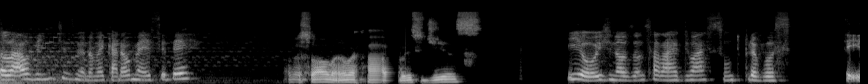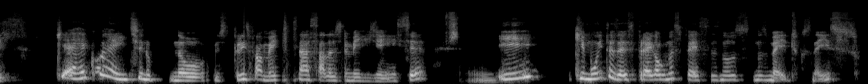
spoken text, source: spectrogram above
Olá, ouvintes. Meu nome é Carol Messeder. Olá, pessoal. Meu nome é Fabrício Dias. E hoje nós vamos falar de um assunto para vocês que é recorrente, no, no, principalmente nas salas de emergência, Sim. e que muitas vezes prega algumas peças nos, nos médicos, não é isso?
